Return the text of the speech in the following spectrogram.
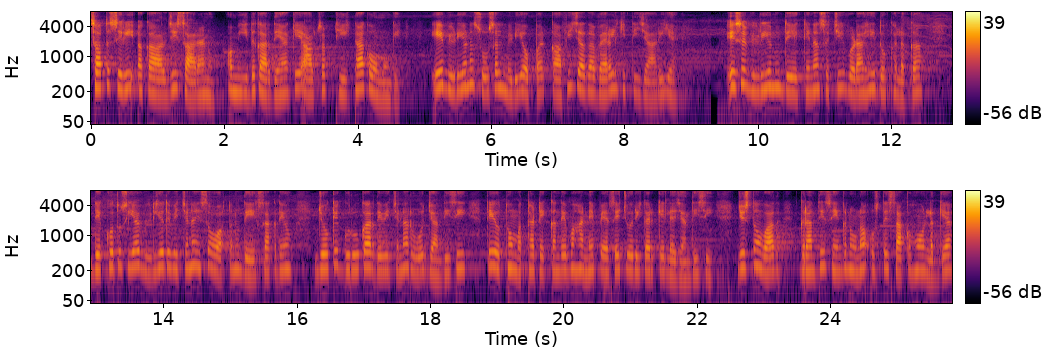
ਸਤਿ ਸ੍ਰੀ ਅਕਾਲ ਜੀ ਸਾਰਿਆਂ ਨੂੰ। ਉਮੀਦ ਕਰਦੇ ਹਾਂ ਕਿ ਆਪ ਸਭ ਠੀਕ ਠਾਕ ਹੋਵੋਗੇ। ਇਹ ਵੀਡੀਓ ਨਾ ਸੋਸ਼ਲ ਮੀਡੀਆ ਉੱਪਰ ਕਾਫੀ ਜ਼ਿਆਦਾ ਵਾਇਰਲ ਕੀਤੀ ਜਾ ਰਹੀ ਹੈ। ਇਸ ਵੀਡੀਓ ਨੂੰ ਦੇਖ ਕੇ ਨਾ ਸੱਚੀ ਬੜਾ ਹੀ ਦੁੱਖ ਲੱਗਾ। ਦੇਖੋ ਤੁਸੀਂ ਇਹ ਵੀਡੀਓ ਦੇ ਵਿੱਚ ਨਾ ਇਸ ਔਰਤ ਨੂੰ ਦੇਖ ਸਕਦੇ ਹੋ, ਜੋ ਕਿ ਗੁਰੂ ਘਰ ਦੇ ਵਿੱਚ ਨਾ ਰੋਜ਼ ਜਾਂਦੀ ਸੀ ਤੇ ਉੱਥੋਂ ਮੱਥਾ ਟੇਕਣ ਦੇ ਬਹਾਨੇ ਪੈਸੇ ਚੋਰੀ ਕਰਕੇ ਲੈ ਜਾਂਦੀ ਸੀ। ਜਿਸ ਤੋਂ ਬਾਅਦ ਗ੍ਰੰਥੀ ਸਿੰਘ ਨੂੰ ਨਾ ਉਸ ਤੇ ਸ਼ੱਕ ਹੋਣ ਲੱਗਿਆ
